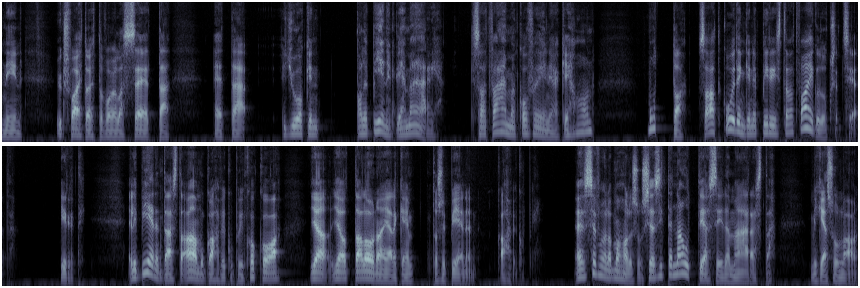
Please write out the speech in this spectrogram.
niin yksi vaihtoehto voi olla se, että, että juokin paljon pienempiä määriä saat vähemmän kofeiinia kehoon, mutta saat kuitenkin ne piristävät vaikutukset sieltä irti. Eli pienentää sitä aamukahvikupin kokoa ja, ja ottaa lounaan jälkeen tosi pienen kahvikupin. Se voi olla mahdollisuus. Ja sitten nauttia siitä määrästä, mikä sulla on.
